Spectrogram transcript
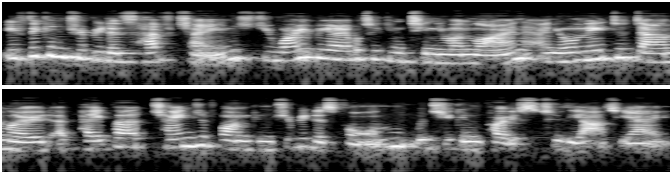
If the contributors have changed, you won't be able to continue online and you'll need to download a paper change of bond contributors form, which you can post to the RTA.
